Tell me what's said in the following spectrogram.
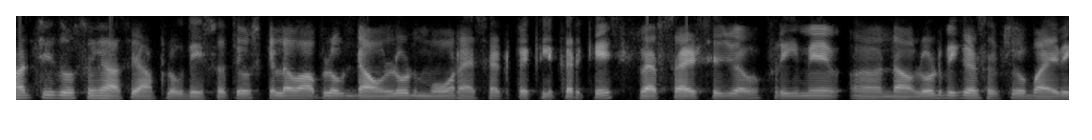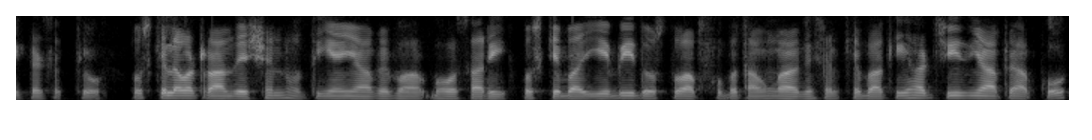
हर चीज़ दोस्तों यहाँ से आप लोग देख सकते हो। उसके अलावा आप लोग डाउनलोड मोर एसेट पे क्लिक करके वेबसाइट से जो है फ्री में डाउनलोड भी कर सकते हो बाय भी कर सकते हो। उसके अलावा ट्रांजेक्शन होती है यहाँ पे बहुत सारी। उसके बाद ये भी दोस्तों आपको बताऊँगा आगे चल के। बाकी हर चीज़ यहाँ पे आपको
